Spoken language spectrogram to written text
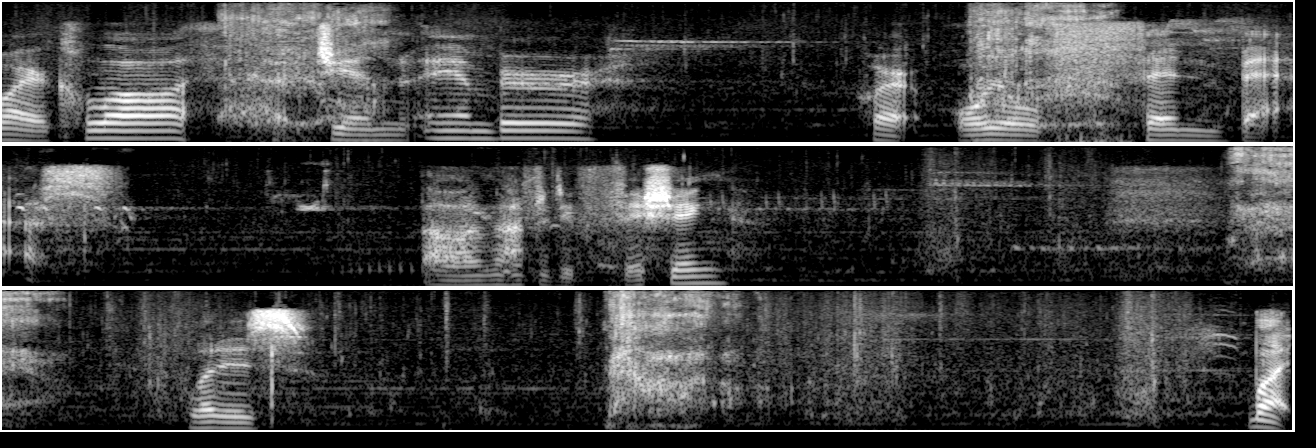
Acquire cloth, cut gin amber, acquire oil fen bass. Oh, I'm gonna have to do fishing. What is... What?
